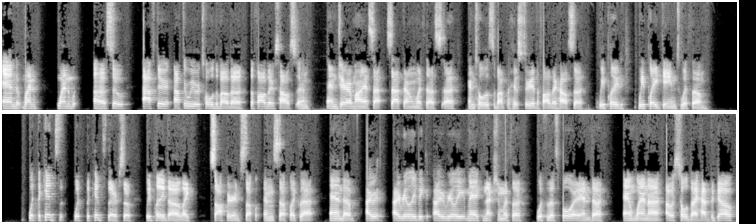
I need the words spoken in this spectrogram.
And when when uh, so after after we were told about uh, the father's house and and Jeremiah sat sat down with us uh, and told us about the history of the father house. We played we played games with um with the kids with the kids there. So we played uh, like soccer and stuff and stuff like that. And um, I I really be, I really made a connection with uh with this boy and uh, and when uh, I was told I had to go,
